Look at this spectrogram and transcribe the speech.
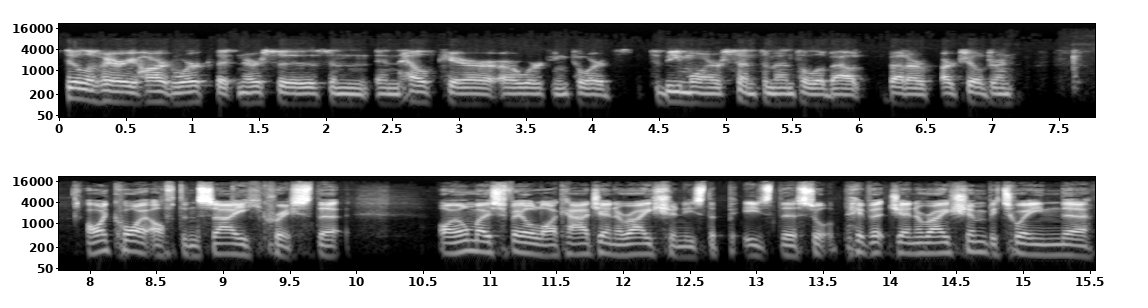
still a very hard work that nurses and and healthcare are working towards to be more sentimental about about our, our children. I quite often say, Chris, that I almost feel like our generation is the is the sort of pivot generation between the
